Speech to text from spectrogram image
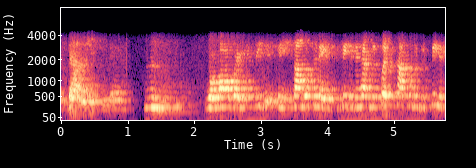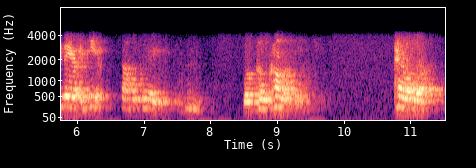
establishes you there. Mm-hmm. We're already seated. See, simultaneous, seated in heavenly places. How can we be seated there and here? Simultaneous. Mm-hmm. We're concurrently parallel.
